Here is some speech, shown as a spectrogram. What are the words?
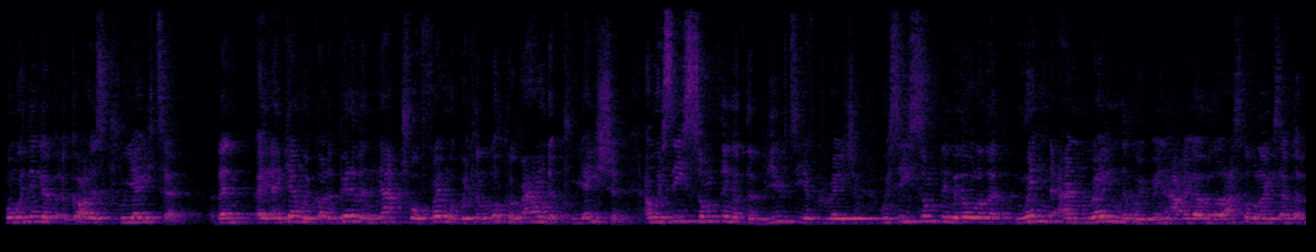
When we think of God as Creator, then again, we've got a bit of a natural framework. We can look around at creation and we see something of the beauty of creation. We see something with all of the wind and rain that we've been having over the last couple of weeks of the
